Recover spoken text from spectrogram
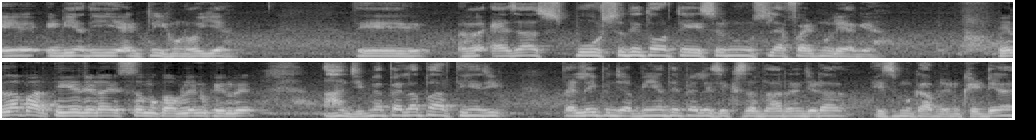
ਇਹ ਇੰਡੀਆ ਦੀ ਐਂਟਰੀ ਹੁਣ ਹੋਈ ਹੈ। ਤੇ ਐਜ਼ ਅ ਸਪੋਰਟਸ ਦੇ ਤੌਰ ਤੇ ਇਸ ਨੂੰ ਸਲੈਪ ਫਾਈਟ ਨੂੰ ਲਿਆ ਗਿਆ। ਪਹਿਲਾ ਭਾਰਤੀ ਹੈ ਜਿਹੜਾ ਇਸ ਮੁਕਾਬਲੇ ਨੂੰ ਖੇਲ ਰਿਹਾ? ਹਾਂਜੀ ਮੈਂ ਪਹਿਲਾ ਭਾਰਤੀ ਹਾਂ ਜੀ। ਪਹਿਲੇ ਹੀ ਪੰਜਾਬੀ ਹਾਂ ਤੇ ਪਹਿਲੇ ਸਿੱਖ ਸਰਦਾਰ ਹਾਂ ਜਿਹੜਾ ਇਸ ਮੁਕਾਬਲੇ ਨੂੰ ਖੇਡਿਆ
